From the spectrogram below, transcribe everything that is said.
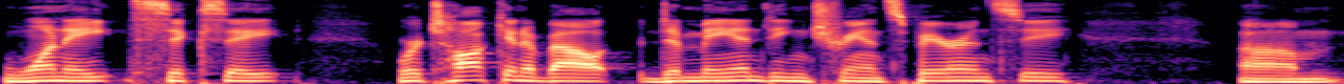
1868. We're talking about demanding transparency. Um,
